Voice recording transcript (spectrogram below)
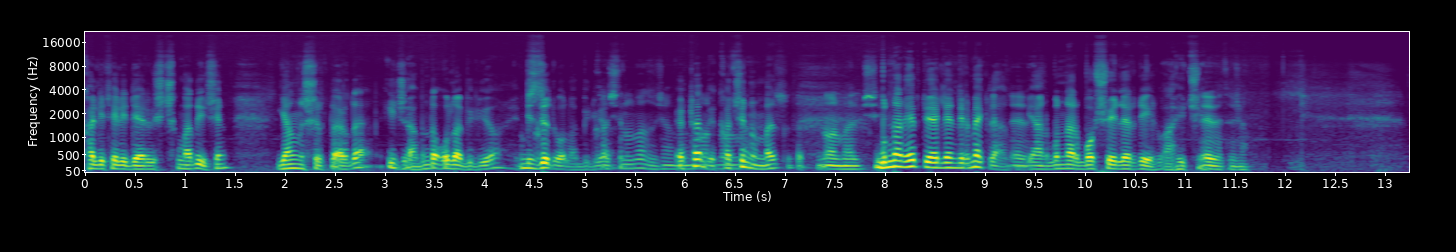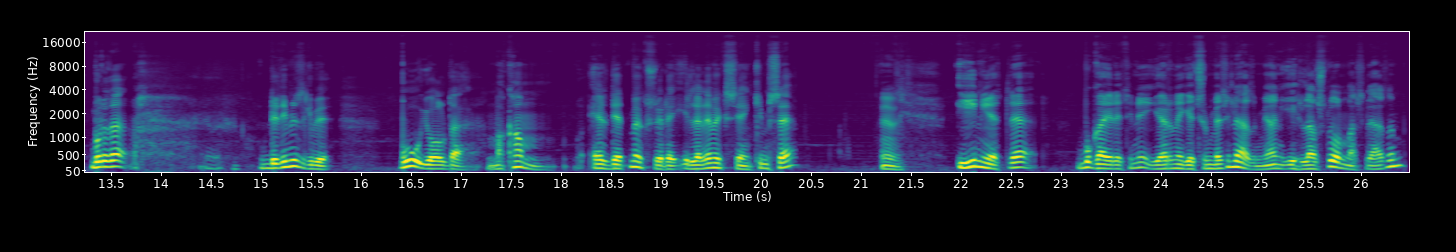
kaliteli derviş çıkmadığı için yanlışlıklar da icabında olabiliyor. Bizde de olabiliyor. Kaçınılmaz hocam. E, tabii, normal- kaçınılmaz. Normal bir şey. Bunlar hep değerlendirmek lazım. Evet. Yani bunlar boş şeyler değil vahiy için. Evet hocam. Burada dediğimiz gibi bu yolda makam elde etmek üzere ilerlemek isteyen kimse Evet. iyi niyetle bu gayretini yerine geçirmesi lazım. Yani ihlaslı olması lazım,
